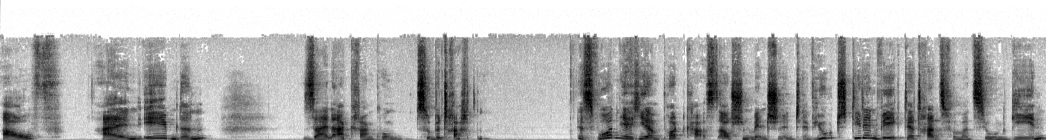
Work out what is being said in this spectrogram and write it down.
auf allen Ebenen seine Erkrankung zu betrachten. Es wurden ja hier im Podcast auch schon Menschen interviewt, die den Weg der Transformation gehen,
